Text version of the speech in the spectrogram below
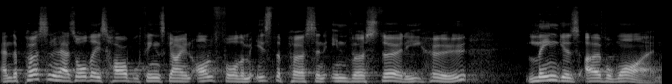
And the person who has all these horrible things going on for them is the person in verse 30 who lingers over wine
